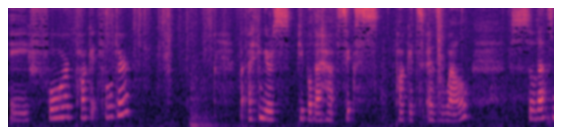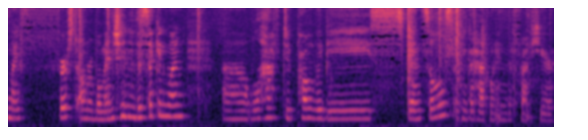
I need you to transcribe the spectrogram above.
a four pocket folder. But I think there's people that have six pockets as well. So that's my first honorable mention. The second one uh, will have to probably be stencils. I think I have one in the front here.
